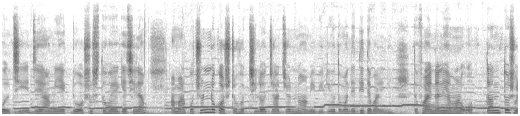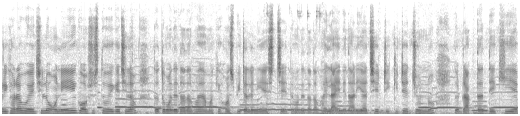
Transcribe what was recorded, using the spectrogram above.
বলছি যে, আমি একটু অসুস্থ হয়ে গেছিলাম। আমার প্রচণ্ড কষ্ট হচ্ছিল, যার জন্য আমি ভিডিও তোমাদের দিতে পারিনি। তো ফাইনালি আমার অত্যন্ত শরীর খারাপ হয়েছিল, অনেক অসুস্থ হয়ে গেছিলাম। তো তোমাদের দাদাভাই আমাকে হসপিটালে নিয়ে এসছে। তোমাদের দাদাভাই লাইনে দাঁড়িয়ে আছে টিকিটের জন্য। তো ডাক্তার দেখিয়ে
